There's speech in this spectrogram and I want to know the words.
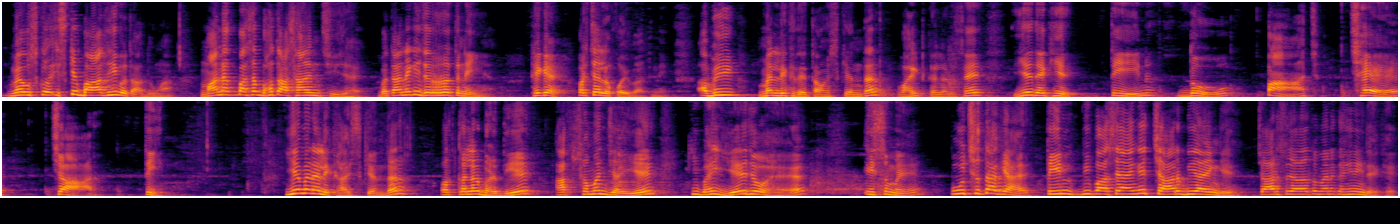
मैं उसको, इसके बाद ही बता दूँगा। मानक पासा बहुत आसान चीज़ है, बताने की ज़रूरत नहीं है। ठीक है? पर चलो, कोई बात नहीं। अभी मैं लिख देता हूँ इसके अंदर वाइट कलर से। ये देखिए, तीन, दो, पाँच छ चार, तीन। ये मैंने लिखा इसके अंदर और कलर भर दिए। आप समझ जाइए कि भाई ये जो है, इसमें पूछता क्या है? तीन भी पासे आएँगे, चार भी आएँगे। चार से ज़्यादा तो मैंने कहीं नहीं देखे।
